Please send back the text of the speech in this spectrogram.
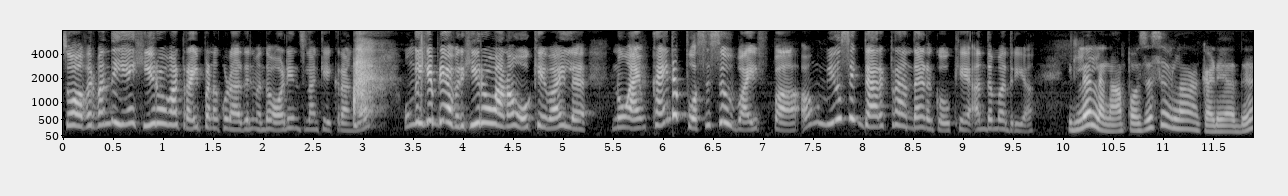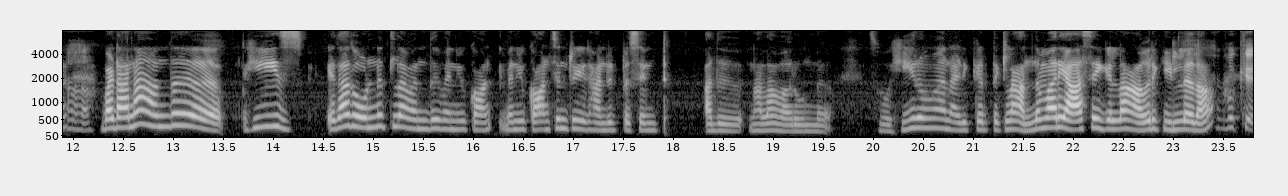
ஸோ அவர் வந்து ஏன் ஹீரோவா ட்ரை பண்ணக்கூடாதுன்னு வந்து ஆடியன்ஸ்லாம் கேட்குறாங்க உங்களுக்கு எப்படி அவர் ஹீரோவானா ஓகேவா இல்ல no I am kind of possessive வைஃப்பா அவங்க மியூசிக் டைரக்டரா இருந்தா எனக்கு ஓகே அந்த மாதிரியா? இல்லை இல்லை. நான் பொசசிவ்லாம் கிடையாது. பட் ஆனால் வந்து ஹீஸ் ஏதாவது ஒன்றுத்தில் வந்து when you can when you concentrate hundred percent அது நல்லா வரும்னு. ஸோ ஹீரோவாக நடிக்கிறதுக்கெலாம் அந்த மாதிரி ஆசைகள்லாம் அவருக்கு இல்லை தான். ஓகே.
